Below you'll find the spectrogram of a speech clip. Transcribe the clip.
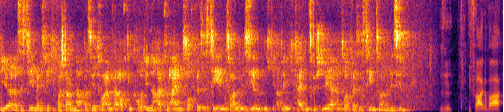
ihr System, wenn ich es richtig verstanden habe, basiert vor allem darauf, den Code innerhalb von einem Software-System zu analysieren und nicht die Abhängigkeiten zwischen mehreren Software-Systemen zu analysieren. Mhm. Die Frage war,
